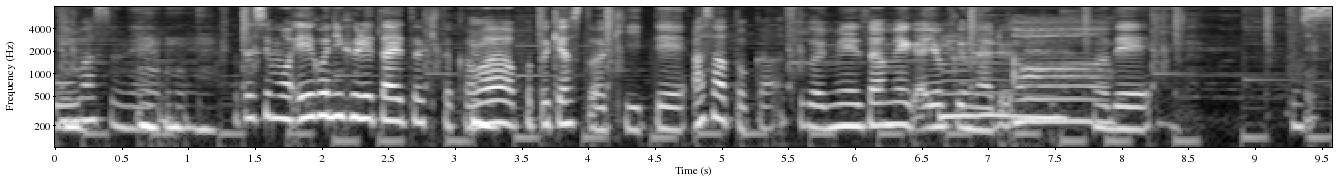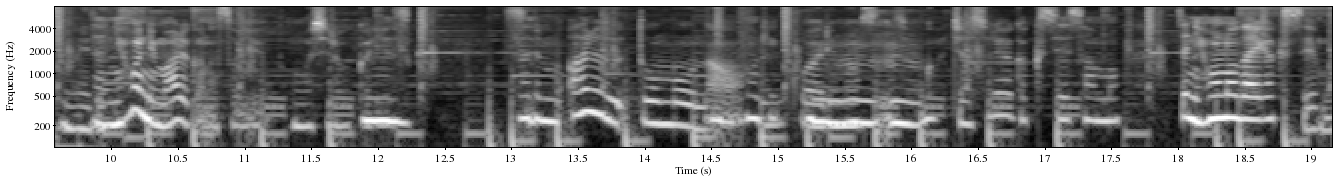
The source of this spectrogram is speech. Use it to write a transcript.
りますね、うんうんうん。私も英語に触れたい時とかは、ポッドキャストを聞いて朝とかすごい目覚めが良くなるのでおすすめです。日本にもあるかな？そういう面白分かりやすく、あでもあると思うな。結構あります、うんうじゃあそれは学生さんも。じゃあ日本の大学生も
